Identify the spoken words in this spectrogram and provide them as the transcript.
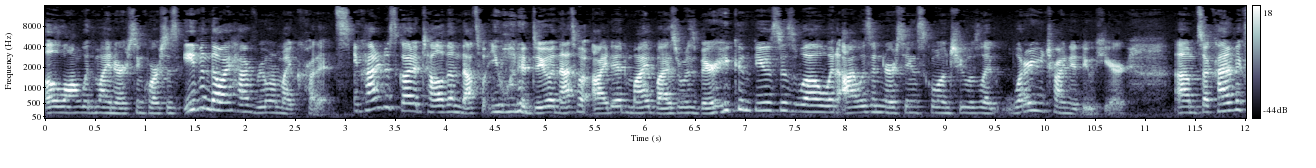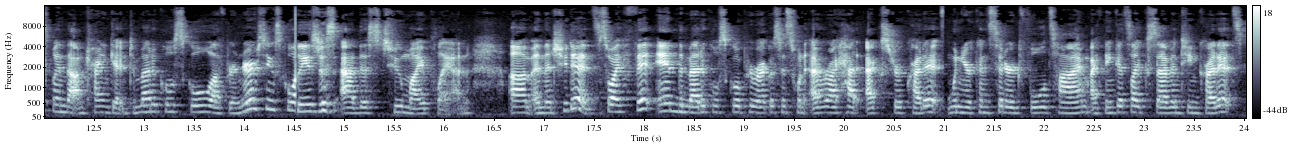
along with my nursing courses even though I have room on my credits. You kind of just gotta tell them that's what you want to do and that's what I did. My advisor was very confused as well when I was in nursing school and she was like what are you trying to do here? Um, so I kind of explained that I'm trying to get into medical school after nursing school. Please just add this to my plan. Um, and then she did. So I fit in the medical school prerequisites whenever I had extra credit. When you're considered full-time, I think it's like 17 credits,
